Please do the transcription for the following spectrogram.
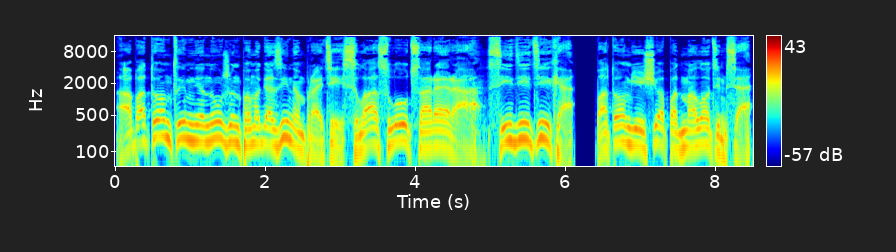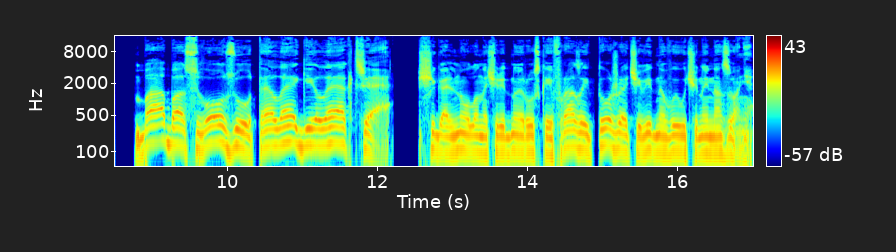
«А потом ты мне нужен по магазинам пройтись, Лас-Лу Царера. Сиди тихо, потом еще подмолотимся. Баба с возу, телеги легче!» Щегольнул он очередной русской фразой, тоже очевидно выученной на зоне.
